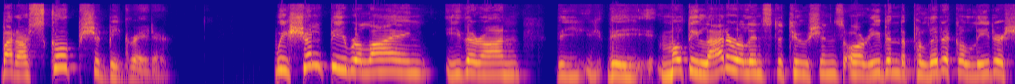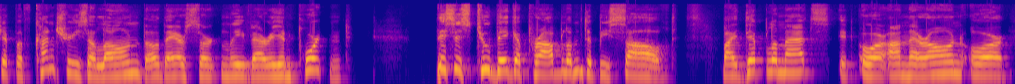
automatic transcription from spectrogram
But our scope should be greater. We shouldn't be relying either on the, the multilateral institutions or even the political leadership of countries alone, though they are certainly very important. This is too big a problem to be solved by diplomats or on their own or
